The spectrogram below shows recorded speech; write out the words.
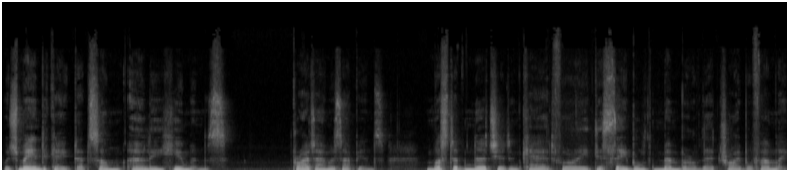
which may indicate that some early humans, prior to Homo sapiens, must have nurtured and cared for a disabled member of their tribal family.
